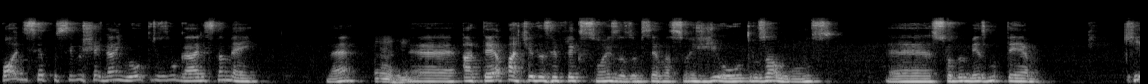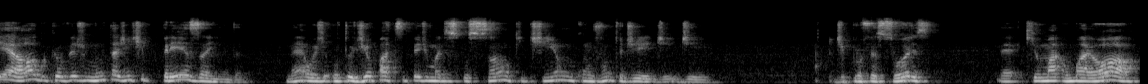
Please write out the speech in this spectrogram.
pode ser possível chegar em outros lugares também né? Uhum. É, até a partir das reflexões, das observações de outros alunos é, sobre o mesmo tema, que é algo que eu vejo muita gente presa ainda. Né? Hoje, outro dia eu participei de uma discussão que tinha um conjunto de, de, de, de professores é, que uma, o maior,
